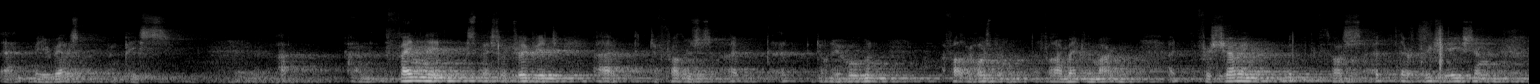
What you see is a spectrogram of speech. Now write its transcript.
and may rest in peace. Uh, and finally, a special tribute uh, to Fathers uh, uh, Donny Hogan, Father Husband, Father Michael Martin, uh, for sharing with, with us uh, their appreciation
